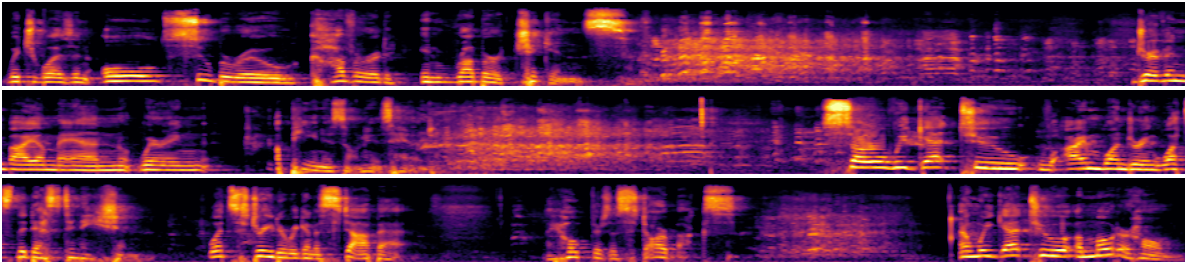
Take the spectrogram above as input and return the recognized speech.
which was an old Subaru covered in rubber chickens. driven by a man wearing a penis on his head. So we get to, I'm wondering, what's the destination? What street are we going to stop at? I hope there's a Starbucks. And we get to a motorhome.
